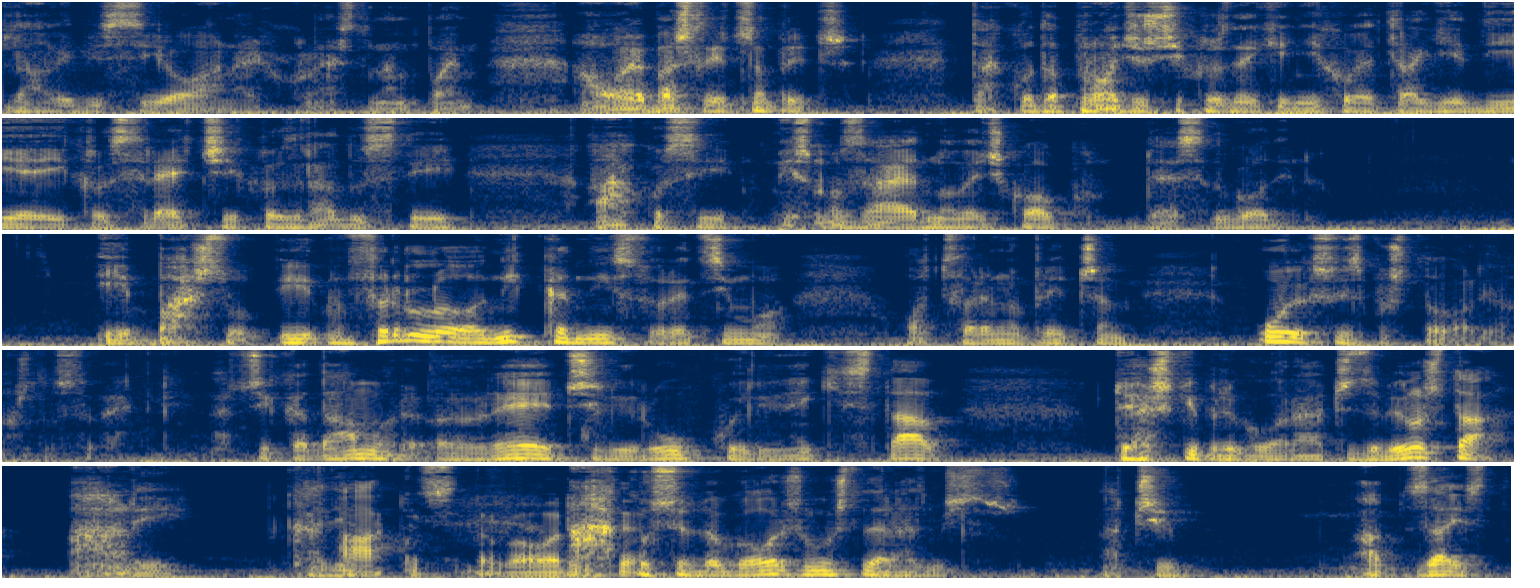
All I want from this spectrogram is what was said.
znali bi CEO, a nekako nešto nam pojem. A ovo je baš lična priča. Tako da prođeš i kroz neke njihove tragedije i kroz sreće i kroz radosti. Ako si, mi smo zajedno već koliko? 10 godina. I baš su, i vrlo, nikad nisu, recimo, otvoreno pričam, uvek su ispoštovali ono što su rekli. Znači, kad damo reč ili ruku ili neki stav, teški pregovarači za bilo šta, ali kad je, ako se dogovorite. Ako se dogovoriš, možeš da razmišljaš. Znači, a, zaista,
